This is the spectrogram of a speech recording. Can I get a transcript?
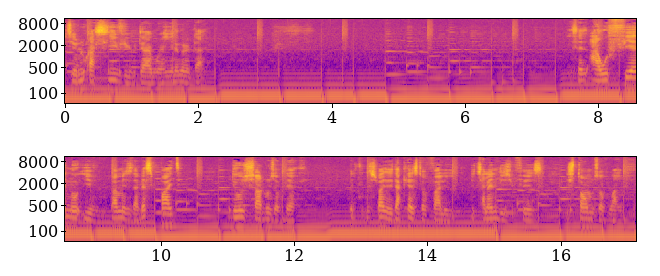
So you look as if you die, but you're not gonna die. Says, I will fear no evil. That means that despite those shadows of death, despite the darkest of valley, the challenges you face, the storms of life.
